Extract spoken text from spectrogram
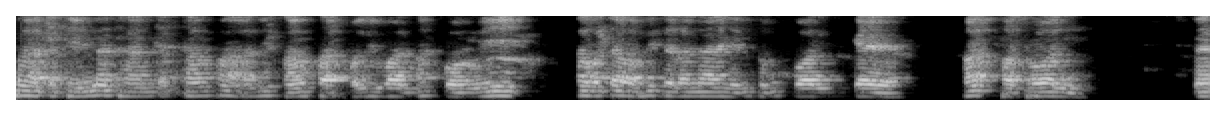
ญผ้ากฐินนาทานกับทั้งผ้าอนิสังสะบริวารทั้งปวงนี้ข้าพเจ้าพิจารณาเห็นสมควรแก่พระปทนนา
